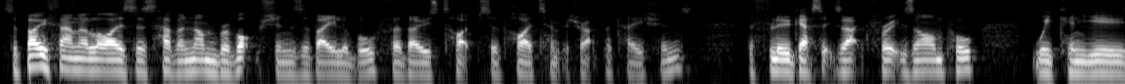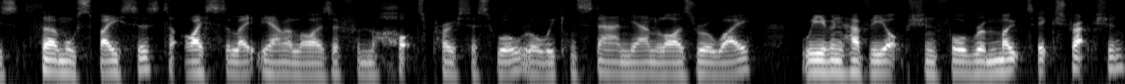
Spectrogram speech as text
So both analyzers have a number of options available for those types of high temperature applications. The FluegasExact, for example, we can use thermal spacers to isolate the analyzer from the hot process wall, or we can stand the analyzer away. We even have the option for remote extraction,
